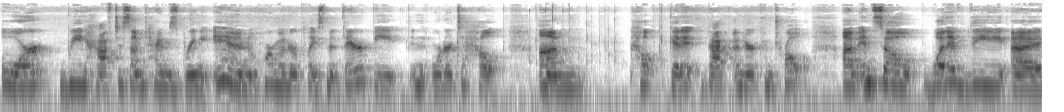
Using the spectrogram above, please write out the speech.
or we have to sometimes bring in hormone replacement therapy in order to help um, help get it back under control. Um, and so, one of the uh,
